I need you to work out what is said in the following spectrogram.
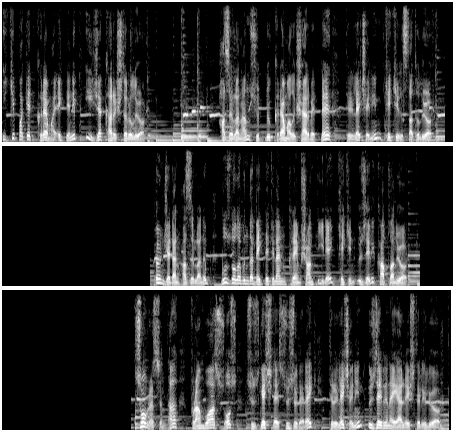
2 paket krema eklenip iyice karıştırılıyor. Hazırlanan sütlü kremalı şerbetle trileçenin keki ıslatılıyor. Önceden hazırlanıp buzdolabında bekletilen krem şanti ile kekin üzeri kaplanıyor. Sonrasında frambuaz sos süzgeçle süzülerek trileçenin üzerine yerleştiriliyor.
